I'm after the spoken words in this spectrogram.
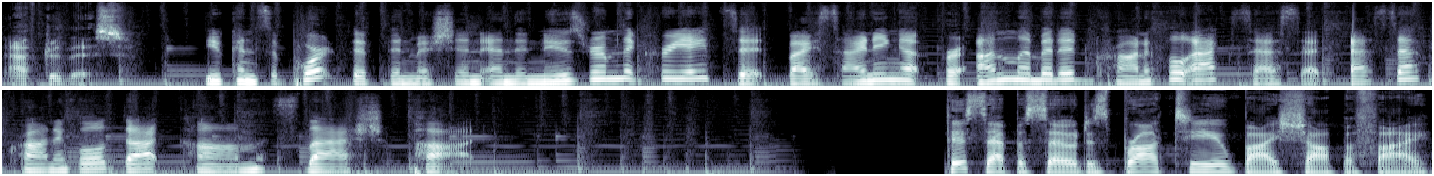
after this. You can support Fifth and Mission and the newsroom that creates it by signing up for unlimited Chronicle access at sfchronicle.com slash pod. This episode is brought to you by Shopify.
